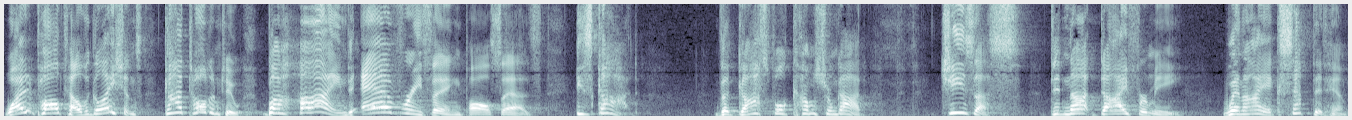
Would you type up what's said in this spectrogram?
Why did Paul tell the Galatians? God told him to. Behind everything, Paul says, is God. The gospel comes from God. Jesus did not die for me when I accepted him.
